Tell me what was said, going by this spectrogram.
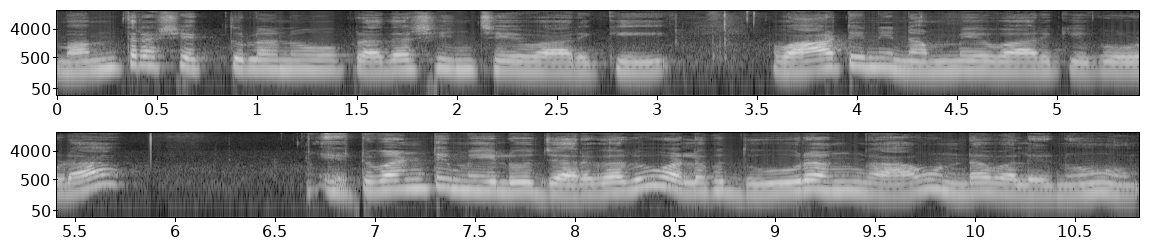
మంత్రశక్తులను ప్రదర్శించే వారికి వాటిని నమ్మేవారికి కూడా ఎటువంటి మేలు జరగదు. వాళ్ళకు దూరంగా ఉండవలెను.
